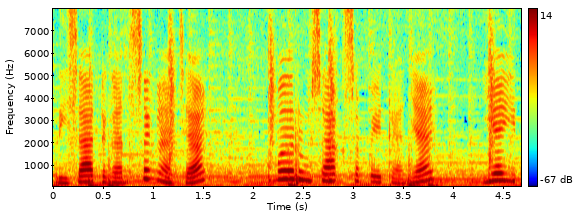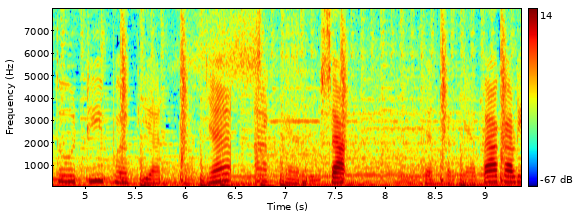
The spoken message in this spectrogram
Lisa dengan sengaja merusak sepedanya yaitu di bagian bannya agar rusak. Dan ternyata kali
